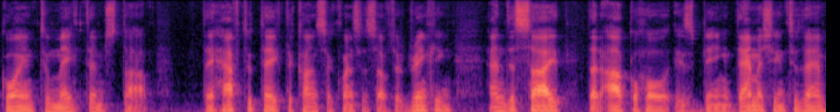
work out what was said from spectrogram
going to make them stop. They have to take the consequences of their drinking and decide that alcohol is being damaging to them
